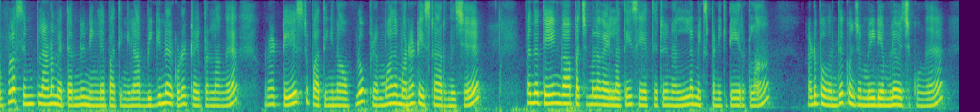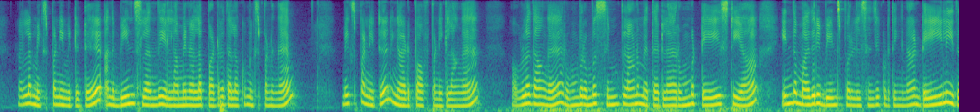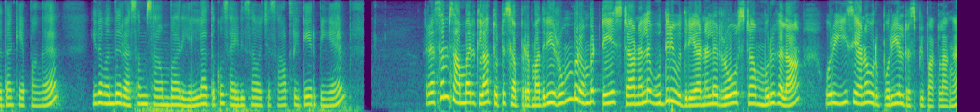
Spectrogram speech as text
எவ்வளோ சிம்பிளான மெத்தட்னு நீங்களே பார்த்தீங்களா பிகினர் கூட ட்ரை பண்ணலாங்க. ஆனால் டேஸ்ட்டு பார்த்தீங்கன்னா அவ்வளோ பிரமாதமான டேஸ்ட்டாக இருந்துச்சு. இப்போ இந்த தேங்காய் பச்சை மிளகாய் எல்லாத்தையும் சேர்த்துட்டு நல்லா மிக்ஸ் பண்ணிக்கிட்டே இருக்கலாம். அடுப்பை வந்து கொஞ்சம் மீடியமில் வச்சுக்கோங்க. நல்லா மிக்ஸ் பண்ணி விட்டுட்டு அந்த பீன்ஸ்லேருந்து எல்லாமே நல்லா படுறது அளவுக்கு மிக்ஸ் பண்ணுங்கள் மிக்ஸ் பண்ணிவிட்டு நீங்கள் அடுப்பை ஆஃப் பண்ணிக்கலாங்க. அவ்வளோதாங்க. ரொம்ப ரொம்ப சிம்பிளான மெத்தடில் ரொம்ப டேஸ்டியாக இந்த மாதிரி பீன்ஸ் பொரியல் செஞ்சு கொடுத்தீங்கன்னா டெய்லி இதை தான் கேட்பாங்க. இதை வந்து ரசம் சாம்பார் எல்லாத்துக்கும் சைடிஷாக வச்சு சாப்பிட்டுக்கிட்டே இருப்பீங்க. ரசம் சாம்பாருக்கெலாம் தொட்டு சாப்பிட்ற மாதிரி ரொம்ப ரொம்ப டேஸ்ட்டாக நல்ல உதிரி உதிரியாக நல்ல ரோஸ்ட்டாக முருகலாக ஒரு ஈஸியான ஒரு பொரியல் ரெசிபி பார்க்கலாங்க.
